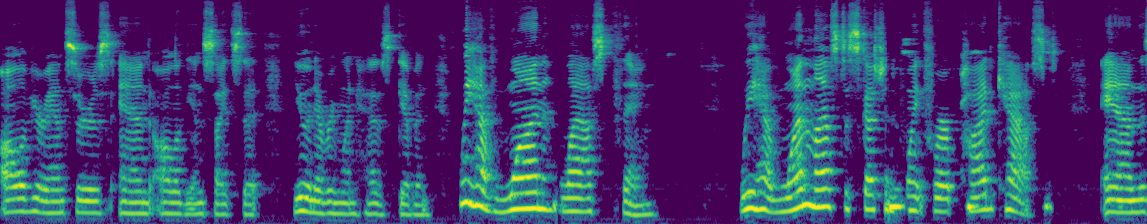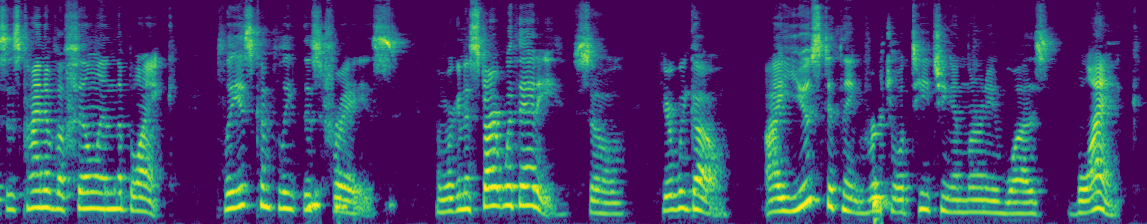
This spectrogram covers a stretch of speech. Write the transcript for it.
all of your answers and all of the insights that you and everyone has given. We have one last thing. We have one last discussion point for our podcast. And this is kind of a fill in the blank. Please complete this phrase. And we're going to start with Eddie. So here we go. I used to think virtual teaching and learning was blank.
